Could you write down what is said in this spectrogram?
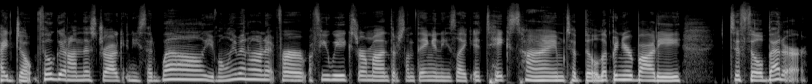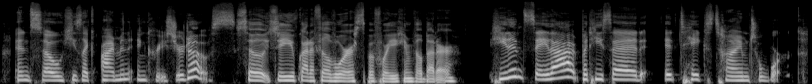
I don't feel good on this drug. And he said, Well, you've only been on it for a few weeks or a month or something. And he's like, It takes time to build up in your body to feel better. And so he's like, I'm going to increase your dose. So, so you've got to feel worse before you can feel better. He didn't say that, but he said it takes time to work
